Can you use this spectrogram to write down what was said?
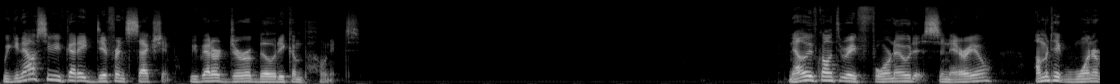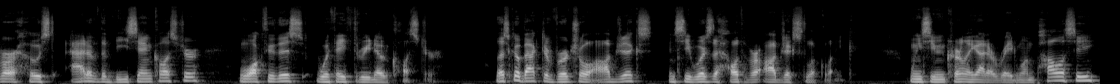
We can now see we've got a different section. We've got our durability component. Now we've gone through a four node scenario, I'm gonna take one of our hosts out of the vSAN cluster and walk through this with a three node cluster. Let's go back to virtual objects and see what does the health of our objects look like. We can see we currently got a RAID 1 policy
